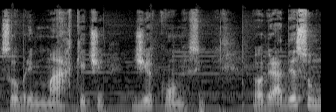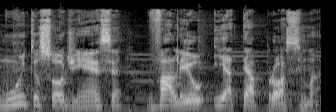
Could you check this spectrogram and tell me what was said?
sobre marketing de e-commerce. Eu agradeço muito a sua audiência, valeu e até a próxima!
